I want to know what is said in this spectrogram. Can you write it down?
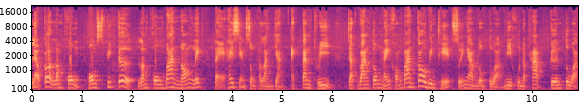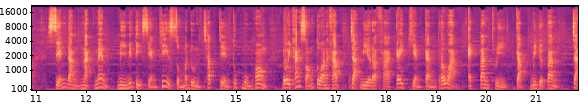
แล้วก็ลำโพงโฮมสปีกเกอร์ลำโพงบ้านน้องเล็ก แต่ให้เสียงทรงพลังอย่างแอคตันทรีจัดวางตรงไหนของบ้านก็วินเทจ สวยงามลงตัว มีคุณภาพเกินตัว เสียงดังหนักแน่น มีมิติเสียงที่สมดุลชัดเจนทุกมุมห้อง โดยทั้ง 2 ตัวนะครับ จะมีราคาใกล้เคียงกันระหว่าง Acton 3 กับ Middleton จะ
